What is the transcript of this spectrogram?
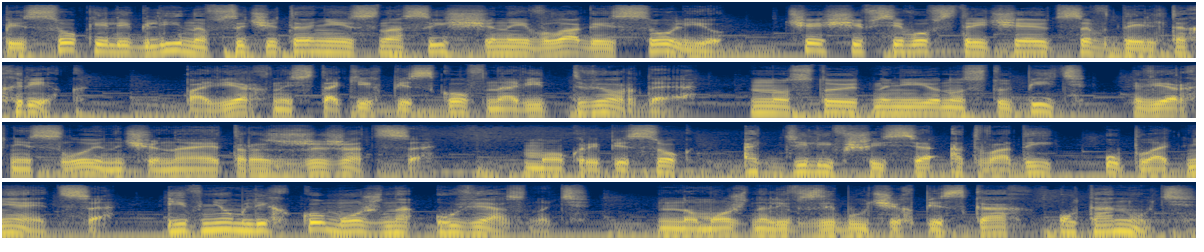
Песок или глина в сочетании с насыщенной влагой солью чаще всего встречаются в дельтах рек. Поверхность таких песков на вид твердая, но стоит на нее наступить, верхний слой начинает разжижаться. Мокрый песок, отделившийся от воды, уплотняется – и в нем легко можно увязнуть. Но можно ли в зыбучих песках утонуть?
